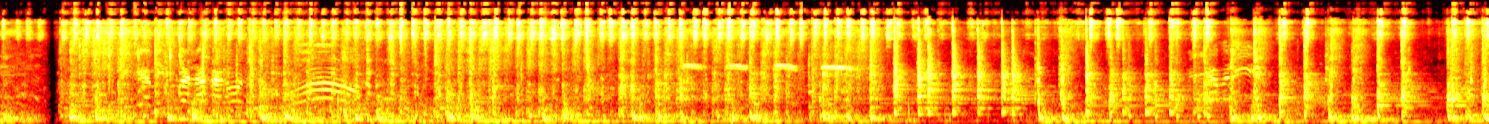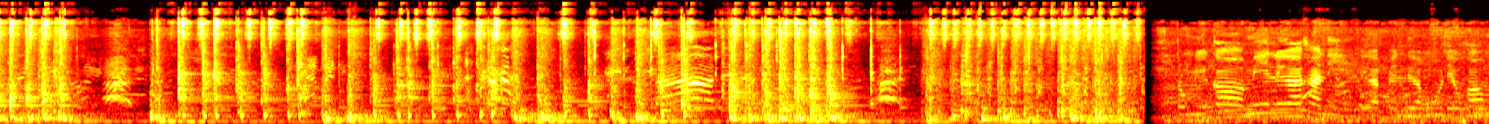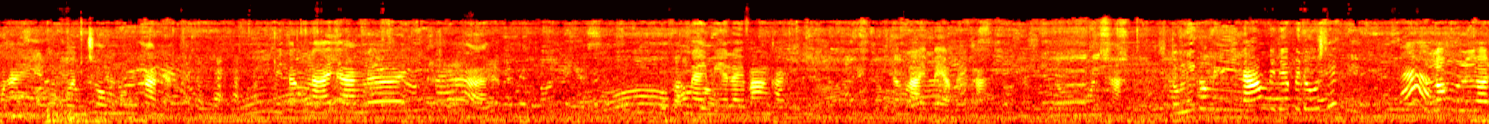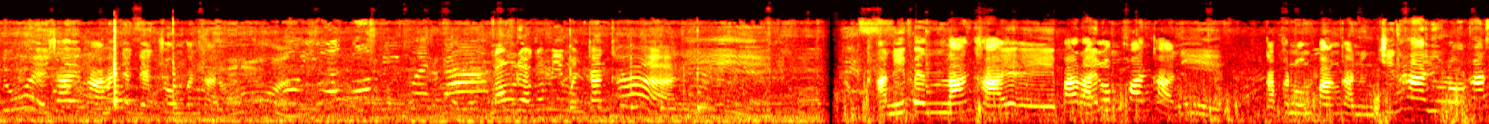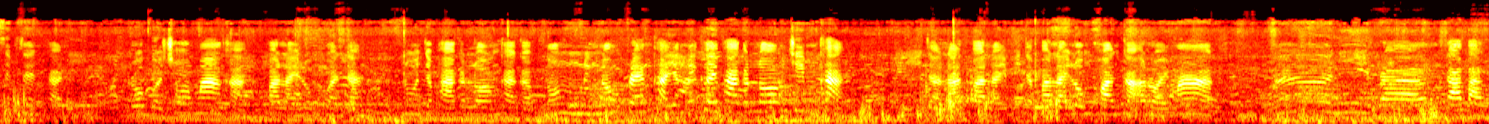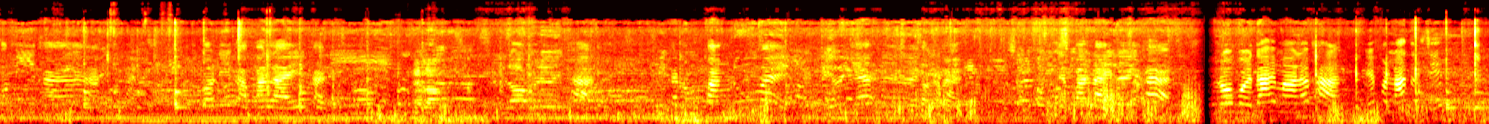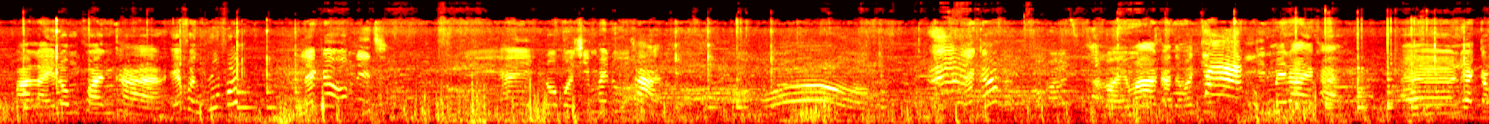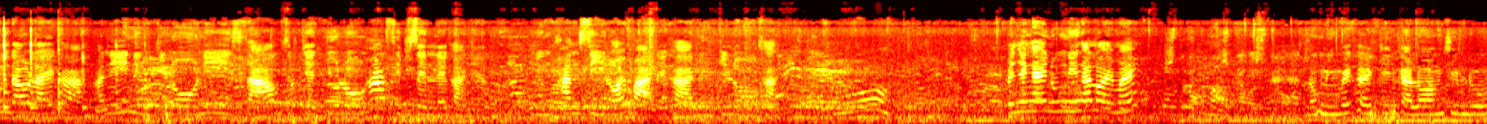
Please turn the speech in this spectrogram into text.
ข้างในมีอะไรบ้างคะนี่มีตั้งหลายแบบเลยค่ะโน้นค่ะ ตรงนี้ก็มีน้ำไปเดียวไปดูสิล่องเรือด้วยใช่ค่ะ ให้เด็กๆชมกันค่ะโน้นล่องเรือก็มีเหมือนกันค่ะนี่อันนี้เป็นร้านขายปลาไหลลมควันค่ะนี่กับขนมปังค่ะ 1 ชิ้น 5 ยูโร 50 เซนต์ค่ะนี่โรเบิร์ตชอบมากค่ะ ปลาไหลลมควันกัน จะพากันลองค่ะ กับน้องหนุ่งหนึ่งน้องแฟรงค์ค่ะ ยังไม่เคยพากันลองชิมค่ะนี่จะร้านปลาไหลมีแต่ปลาไหลลมควันค่ะอร่อยมากอ่านี่ปลาซาบะก็มีค่ะก็นี่ค่ะปลาไหลค่ะนี่ลองลองเลยค่ะ มีขนมปังด้วยเยอะแยะเลยค่ะมีแต่ปลาไหลเลยค่ะ โรเบิร์ตได้มาแล้วค่ะเอฟเฟนลัสตัสิปลาไหลลมควันค่ะเอฟเฟนพรูฟ โรเบิร์ตชิมให้ดูค่ะ โอ้โหเลกกอร์อร่อยมากค่ะ แต่ว่ากินกินไม่ได้ค่ะ เออเลือดกำเดาไหลค่ะ อันนี้ 1กิโลนี่ 37ยูโร50 เซนเลยค่ะเนี่ย 1,400 บาทเลย ยังไงนุ้งนิ้งอร่อยไหมน้องนิ้งไม่เคยกินค่ะลองชิมดู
